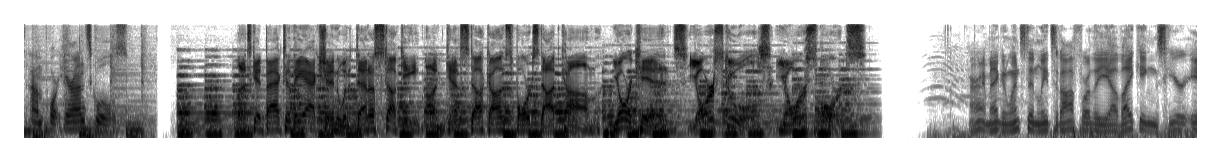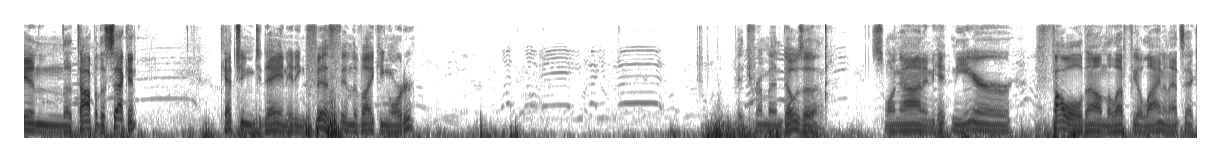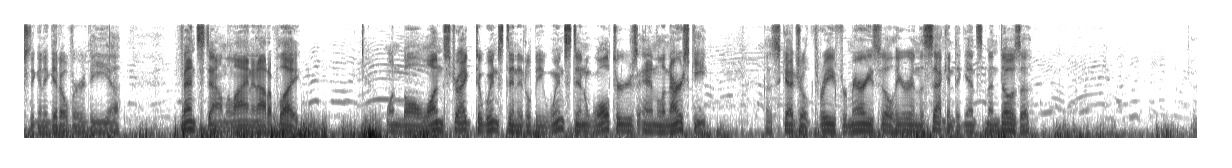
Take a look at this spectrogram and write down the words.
on Port Huron Schools. Let's get back to the action with Dennis Stuckey on GetStuckOnSports.com. Your kids, your schools, your sports. All right, Megan Winston leads it off for the uh, Vikings here in the top of the second. Catching today and hitting fifth in the Viking order. Pitch from Mendoza. Swung on and hit in the air. Foul down the left field line, and that's actually going to get over the uh, fence down the line and out of play. One ball, one strike to Winston. It'll be Winston, Walters, and Lenarski. A scheduled three for Marysville here in the second against Mendoza.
